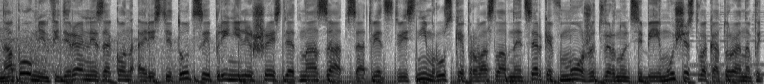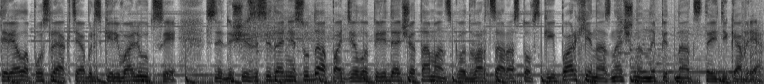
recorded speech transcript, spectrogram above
Напомним, федеральный закон о реституции приняли 6 лет назад. В соответствии с ним Русская Православная Церковь может вернуть себе имущество, которое она потеряла после Октябрьской революции. Следующее заседание суда по делу передачи Атаманского дворца Ростовской епархии назначено на 15 декабря.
